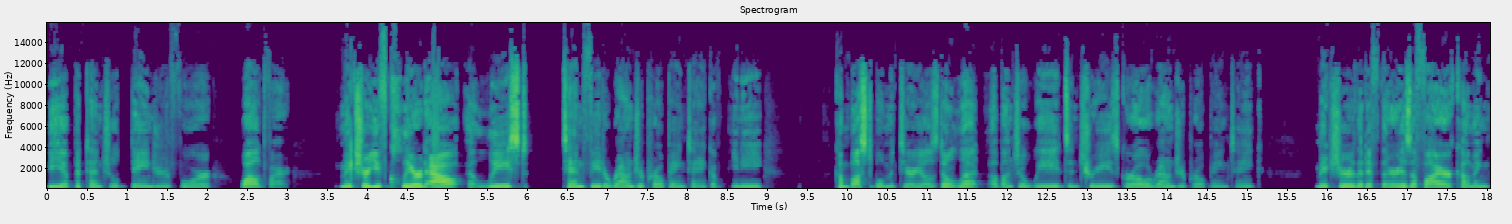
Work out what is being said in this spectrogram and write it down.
be a potential danger for wildfire. Make sure you've cleared out at least 10 feet around your propane tank of any combustible materials. Don't let a bunch of weeds and trees grow around your propane tank. Make sure that if there is a fire coming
